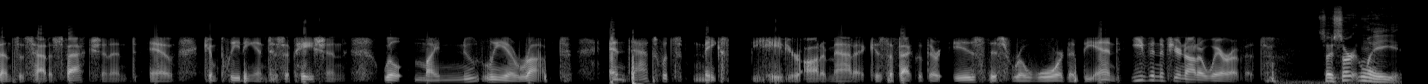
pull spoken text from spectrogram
sense of satisfaction and completing anticipation will minutely erupt, and that's what makes behavior automatic is the fact that there is this reward at the end, even if you're not aware of it. So certainly,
